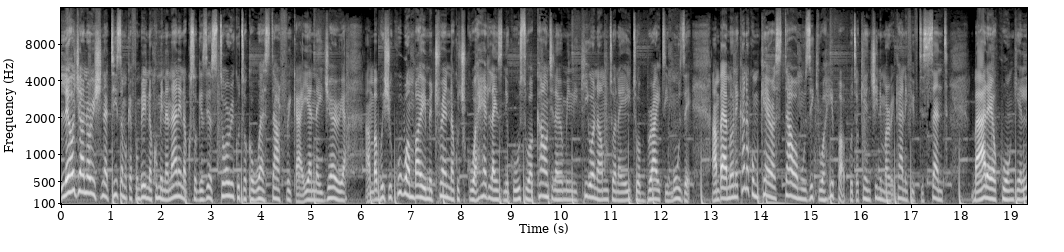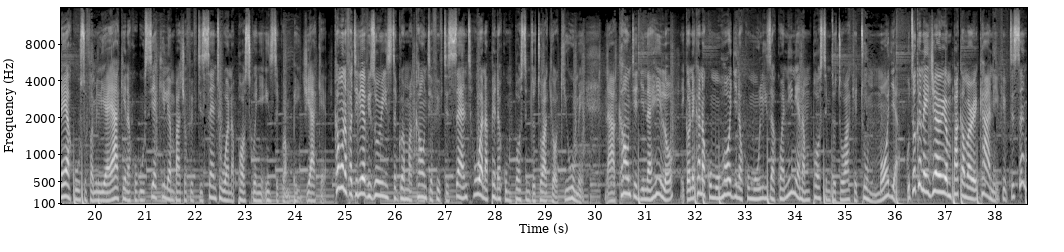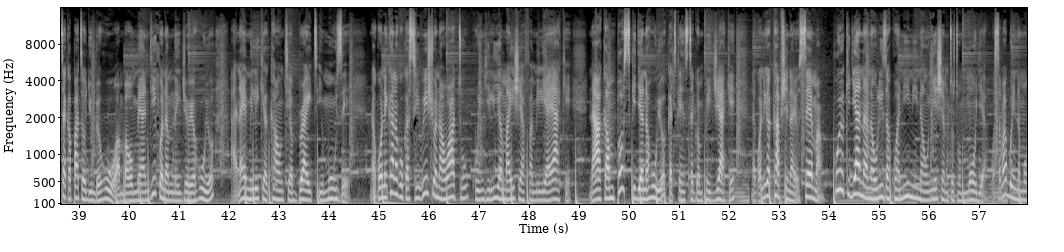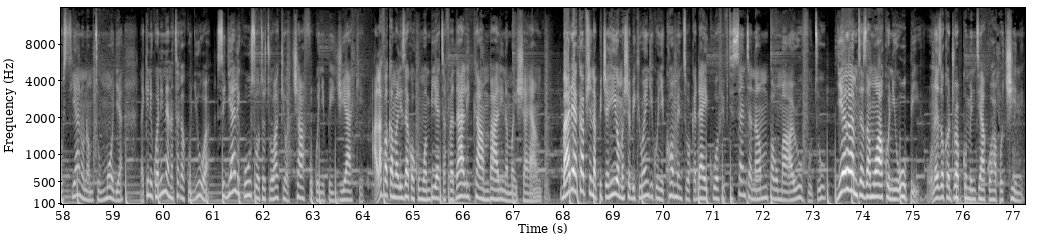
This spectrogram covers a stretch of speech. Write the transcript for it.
Leo Januari 29 mwaka 2018 na kusogezea story kutoka West Africa ya Nigeria ambapo ishu kubwa ambayo imetrend na kuchukua headlines ni kuhusu akaunti inayomilikiwa na mtu anayeitwa Bright Muze ambaye ameonekana kumkera star wa muziki wa hip hop kutokea nchini Marekani 50 Cent baada ya kuongelea kuhusu familia yake na kugusia kile ambacho 50 Cent huwa anapost kwenye Instagram page yake. Kama unafuatilia vizuri Instagram account ya 50 Cent, huwa anapenda kumposti mtoto wake wa kiume, na akaunti ya jina hilo ikaonekana kumuhoji na kumuuliza kwa nini anamposti mtoto wake tu mmoja. Kutoka Nigeria mpaka Marekani, 50 Cent akapata ujumbe huo ambao umeandikwa na Mnigeria huyo anayemiliki akaunti ya Bright Imuze na kuonekana kukasirishwa na watu kuingilia maisha ya familia yake, na akampost kijana huyo katika Instagram page yake na kuandika caption inayosema huyo kijana anauliza kwa nini naonyesha mtoto mmoja, kwa sababu nina mahusiano na mtu mmoja, lakini kwa nini anataka kujua? Sijali kuhusu watoto wake wachafu kwenye peji yake. Alafu akamaliza kwa kumwambia tafadhali kaa mbali na maisha yangu. Baada ya caption na picha hiyo, mashabiki wengi kwenye comments wakadai kuwa 50 Cent anampa umaarufu tu. Je, wewe mtazamo wako ni upi? Unaweza ukadrop comment yako hapo chini.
